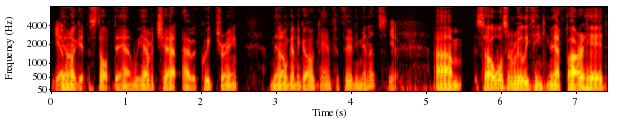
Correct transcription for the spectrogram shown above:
Yep. Then I get to stop down. We have a chat, have a quick drink, and then I'm going to go again for 30 minutes. Yep. Um, so I wasn't really thinking that far ahead.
